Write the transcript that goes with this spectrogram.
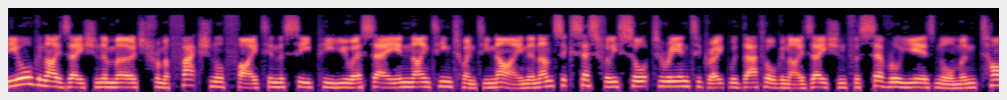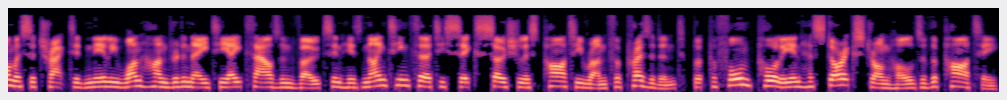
The organization emerged from a factional fight in the CPUSA in 1929 and unsuccessfully sought to reintegrate with that organization for several years. Norman Thomas attracted nearly 188,000 votes in his 1936 Socialist Party run for president, but performed poorly in historic strongholds of the party.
